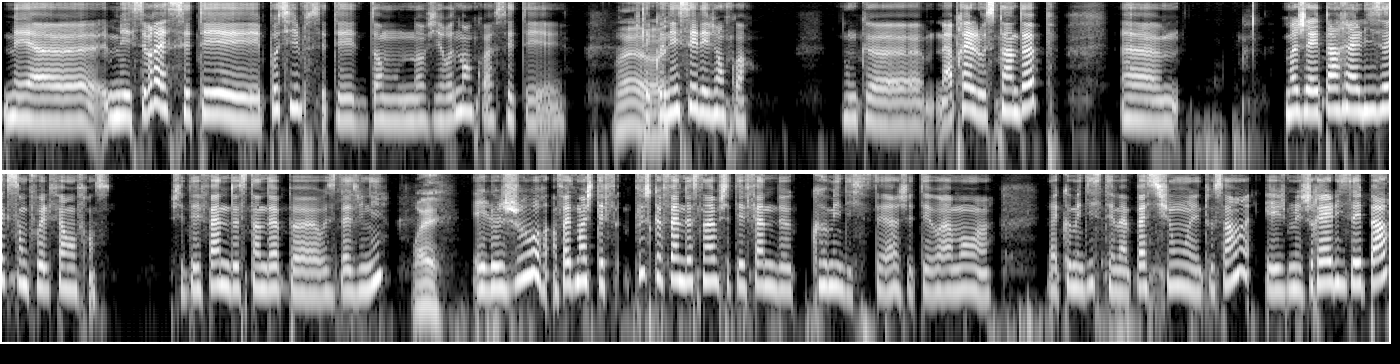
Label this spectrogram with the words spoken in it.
Mais, euh, mais c'est vrai, c'était possible. C'était dans mon environnement, quoi. C'était Ouais, je les ouais. connaissais les gens quoi donc euh, après le stand-up euh, moi j'avais pas réalisé que ça on pouvait le faire en France j'étais fan de stand-up euh, aux États-Unis Ouais. et le jour en fait moi j'étais plus que fan de stand-up j'étais fan de comédie c'est-à-dire j'étais vraiment la comédie c'était ma passion et tout ça. Et je, mais je réalisais pas.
